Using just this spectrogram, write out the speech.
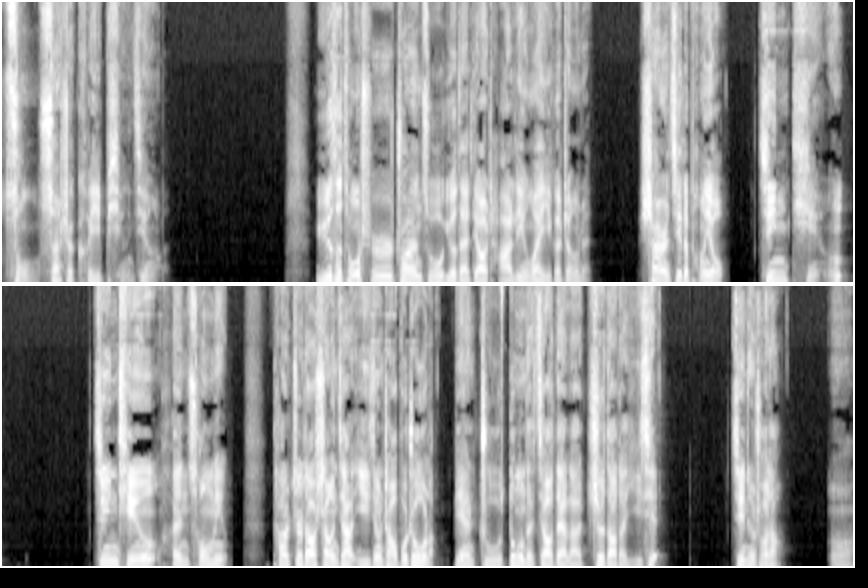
总算是可以平静了。”与此同时，专案组又在调查另外一个证人，上耳机的朋友金挺。金挺很聪明。他知道上家已经罩不住了，便主动的交代了知道的一切。金挺说道：“嗯，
